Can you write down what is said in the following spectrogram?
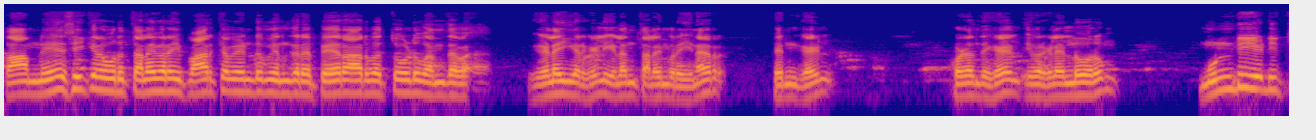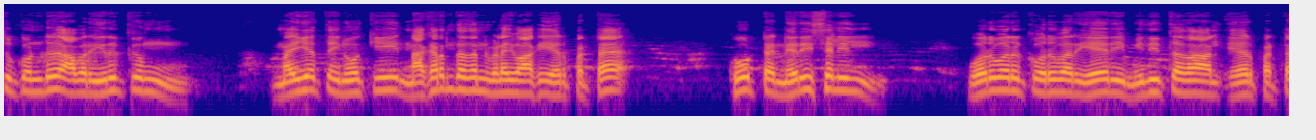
தாம் நேசிக்கிற ஒரு தலைவரை பார்க்க வேண்டும் என்கிற பேரார்வத்தோடு வந்த இளைஞர்கள் இளம் தலைமுறையினர் பெண்கள் குழந்தைகள் இவர்கள் எல்லோரும் முண்டியடித்து கொண்டு அவர் இருக்கும் மையத்தை நோக்கி நகர்ந்ததன் விளைவாக ஏற்பட்ட கூட்ட நெரிசலில் ஒருவருக்கு ஒருவர் ஏறி மிதித்ததால் ஏற்பட்ட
